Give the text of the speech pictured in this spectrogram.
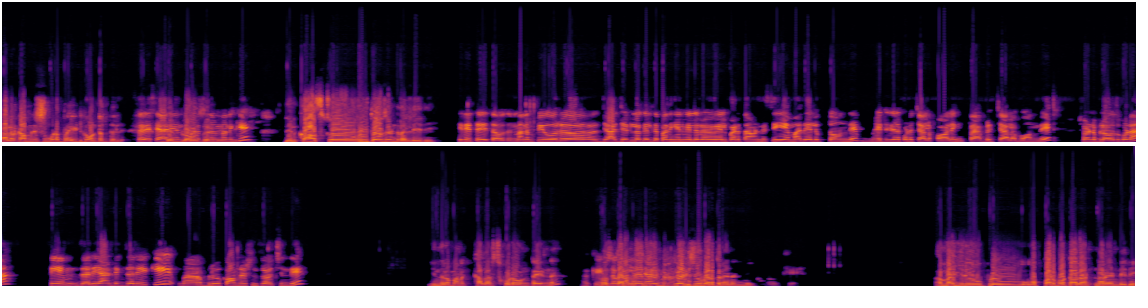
కలర్ కాంబినేషన్ కూడా బ్రైట్గా ఉంటది తల్లి. దీని బ్లౌజ్ దీని కాస్ట్ త్రీ థౌజండ్ తల్లి ఇది. ఇది త్రీ థౌసండ్ మనం ప్యూర్ జార్జెట్లోకి వెళ్తే పదిహేను వేలు ఇరవై వేలు పెడతామండి. సేమ్ అదే లుక్తో ఉంది. మెటీరియల్ కూడా చాలా ఫాలింగ్ ఫ్యాబ్రిక్ చాలా బాగుంది. చూడండి బ్లౌజ్ కూడా సేమ్ జరీ యాంటిక్ జరీకి బ్లూ కాంబినేషన్స్లో వచ్చింది. ఇందులో మనకు కలర్స్ కూడా ఉంటాయండి. రెండు చూపెడుతున్నానండి మీకు. ఓకే అమ్మ ఇది ఇప్పుడు ఉప్పడ బుట్టాలు అంటున్నారండి ఇది.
